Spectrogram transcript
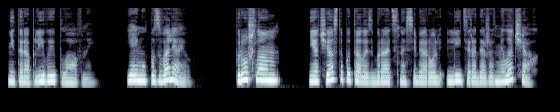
неторопливый и плавный. Я ему позволяю. В прошлом я часто пыталась брать на себя роль лидера даже в мелочах,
